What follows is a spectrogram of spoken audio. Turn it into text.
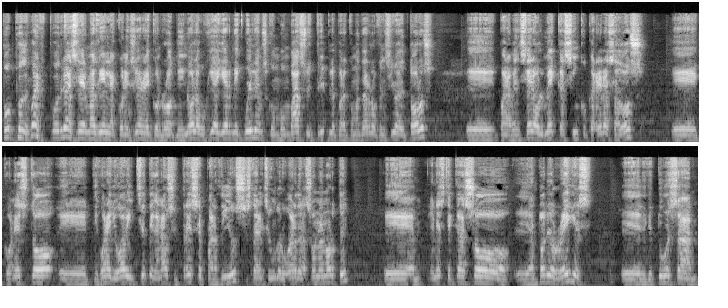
bueno, podría ser más bien la conexión ahí con Rodney, ¿no? La bujía ayer Nick Williams con bombazo y triple para comandar la ofensiva de Toros, eh, para vencer a Olmeca cinco carreras a dos. Eh, con esto, eh, Tijuana llegó a 27 ganados y 13 partidos, está en el segundo lugar de la zona norte. Eh, en este caso, Antonio Reyes, que tuvo esa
